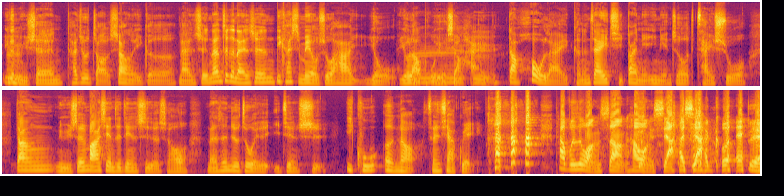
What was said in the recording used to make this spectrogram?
一个女生，她、嗯、就找上了一个男生，那这个男生一开始没有说他有有老婆有小孩，嗯嗯、到后来可能在一起半年一年之后才说，当女生发现这件事的时候，男生就作为了一件事。一哭二闹三下跪，他不是往上，他往下 下跪，对，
